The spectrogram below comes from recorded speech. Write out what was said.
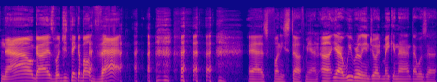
Now, guys, what'd you think about that? Yeah, it's funny stuff, man. Uh, yeah, we really enjoyed making that. That was a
